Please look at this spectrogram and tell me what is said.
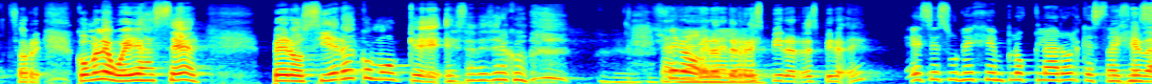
sorry, ¿cómo le voy a hacer? Pero si era como que, esa vez era como, pero, espérate, respira, respira, ¿eh? Ese es un ejemplo claro el que estás diciendo.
